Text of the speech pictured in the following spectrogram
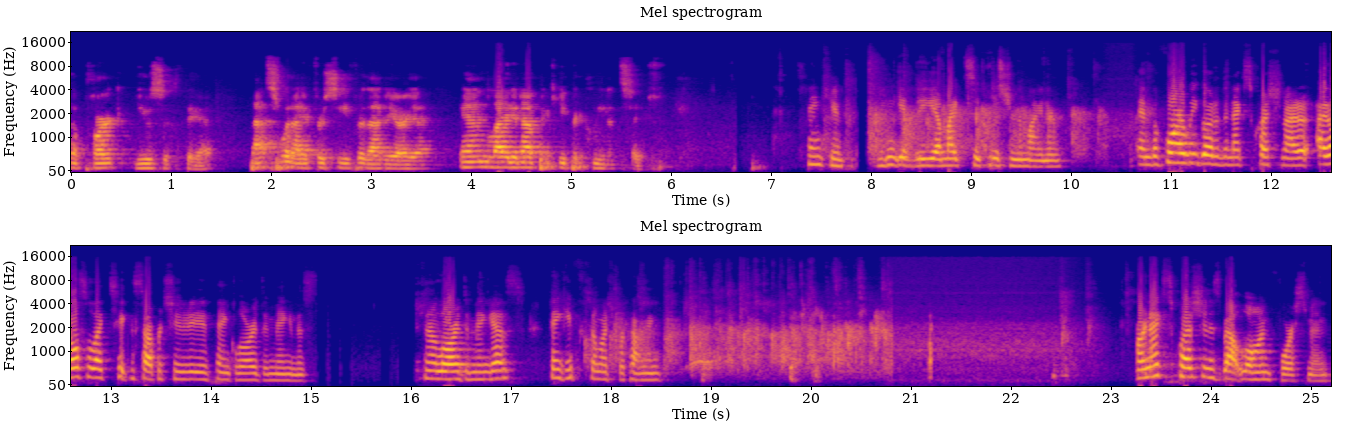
the park uses there. That's what I foresee for that area, and light it up and keep it clean and safe. Thank you. You can give the uh, mic to Commissioner Meiner. And before we go to the next question, I- I'd also like to take this opportunity to thank Laura Dominguez. Commissioner Laura Dominguez, thank you so much for coming. Our next question is about law enforcement,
